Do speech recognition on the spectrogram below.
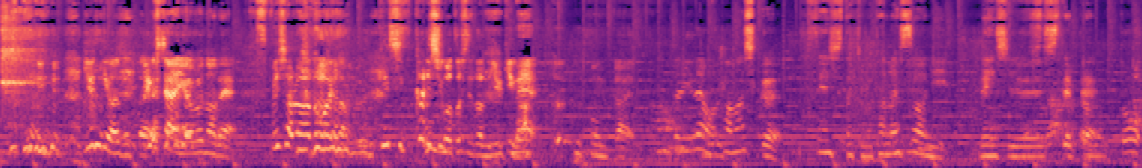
ゆきは絶対。ゆきちゃん呼ぶので。スペシャルアドバイザー。しっかり仕事してたんでゆきが、ね。今回。本当にでも楽しく選手たちも楽しそうに練習してて。のと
